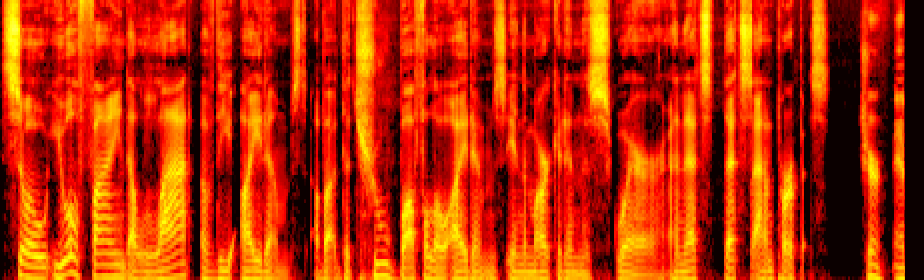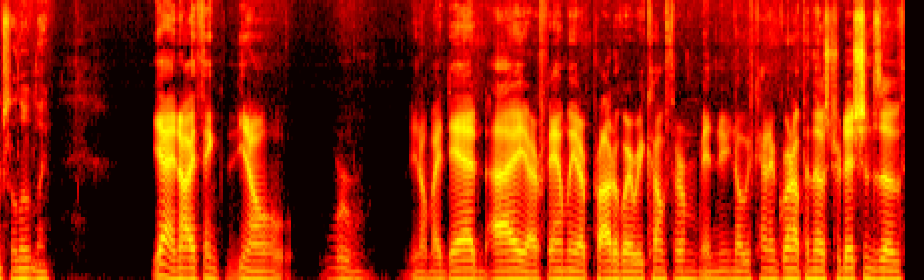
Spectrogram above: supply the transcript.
So you'll find a lot of the items about the true Buffalo items in the market in the square, and that's that's on purpose. Sure, absolutely. Yeah, no, I think you know we're you know my dad, I, our family are proud of where we come from, and you know we've kind of grown up in those traditions of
